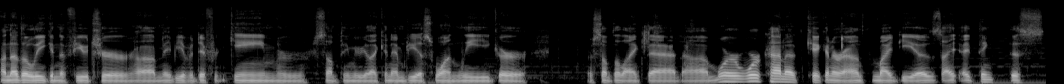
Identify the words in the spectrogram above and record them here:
another league in the future, uh, maybe of a different game or something, maybe like an MGS One league or or something like that. Um, we're we're kind of kicking around some ideas. I, I think this,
